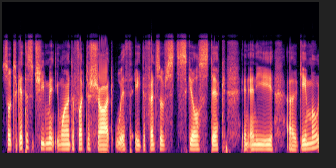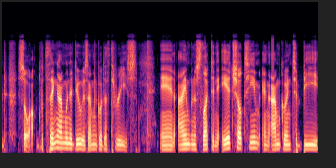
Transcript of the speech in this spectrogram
So to get this achievement, you want to deflect a shot with a defensive skill stick in any uh, game mode. So uh, the thing I'm going to do is I'm going to go to threes, and I'm going to select an AHL team, and I'm going to be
